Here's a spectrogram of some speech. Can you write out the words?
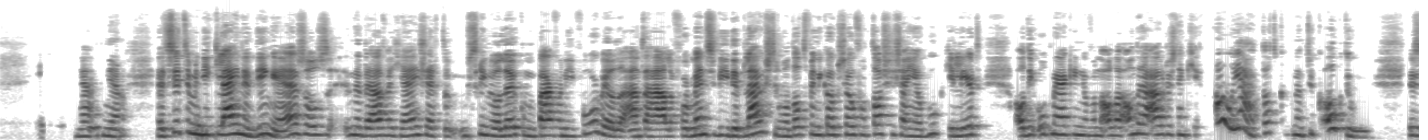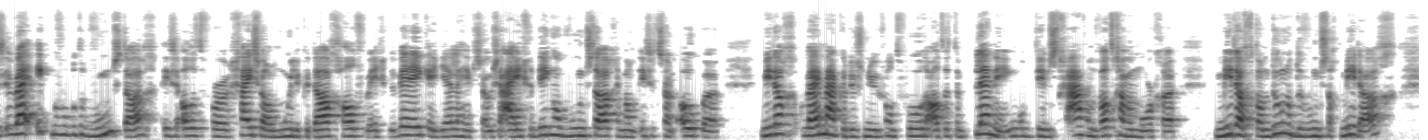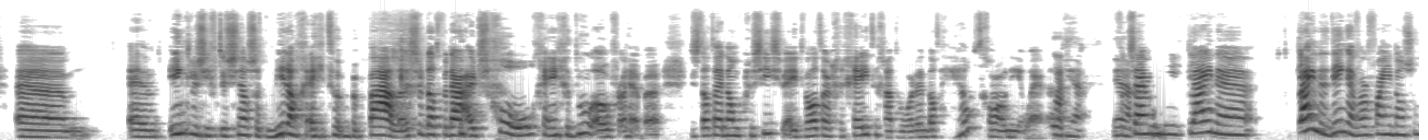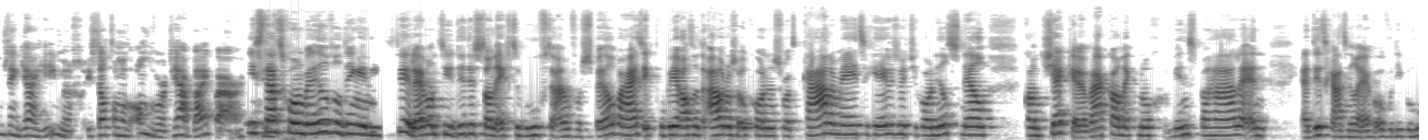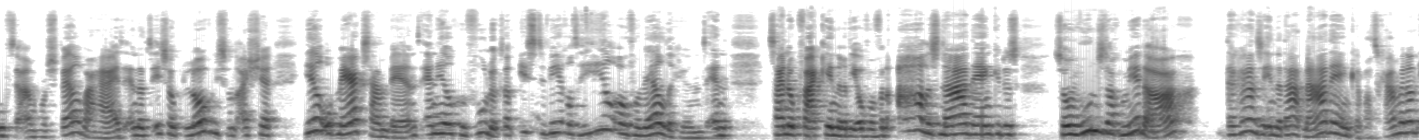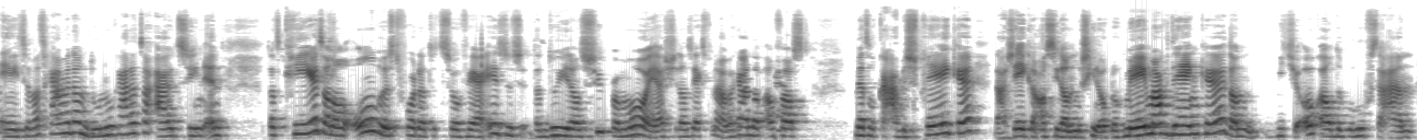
ja. ja, het zit hem in die kleine dingen, hè? zoals inderdaad wat jij zegt. Misschien wel leuk om een paar van die voorbeelden aan te halen voor mensen die dit luisteren. Want dat vind ik ook zo fantastisch aan jouw boek. Je leert al die opmerkingen van alle andere ouders. Denk je, oh ja, dat kan ik natuurlijk ook doen. Dus wij, ik bijvoorbeeld op woensdag is altijd voor Gijs wel een moeilijke dag, halverwege de week. En Jelle heeft zo zijn eigen ding op woensdag. En dan is het zo'n open middag. Wij maken dus nu van tevoren altijd een planning op dinsdagavond. Wat gaan we morgen middag dan doen op de woensdagmiddag? Um, uh, inclusief dus zelfs het middageten bepalen, zodat we daar uit school geen gedoe over hebben. Dus dat hij dan precies weet wat er gegeten gaat worden. En dat helpt gewoon heel erg. Ja, ja. Dat zijn die kleine, kleine dingen waarvan je dan soms denkt, ja jemig, is dat dan het antwoord? Ja, blijkbaar. Je staat ja. gewoon bij heel veel dingen niet stil, hè? want die, dit is dan echt de behoefte aan voorspelbaarheid. Ik probeer altijd ouders ook gewoon een soort kader mee te geven, zodat je gewoon heel snel kan checken, waar kan ik nog winst behalen en ja, dit gaat heel erg over die behoefte aan voorspelbaarheid. En dat is ook logisch, want als je heel opmerkzaam bent en heel gevoelig, dan is de wereld heel overweldigend. En het zijn ook vaak kinderen die over van alles nadenken. Dus zo'n woensdagmiddag, daar gaan ze inderdaad nadenken. Wat gaan we dan eten? Wat gaan we dan doen? Hoe gaat het eruit zien? En dat creëert dan al onrust voordat het zover is. Dus dat doe je dan super mooi. Als je dan zegt van nou, we gaan dat alvast met elkaar bespreken. Nou, zeker als hij dan misschien ook nog mee mag denken, dan bied je ook al de behoefte aan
